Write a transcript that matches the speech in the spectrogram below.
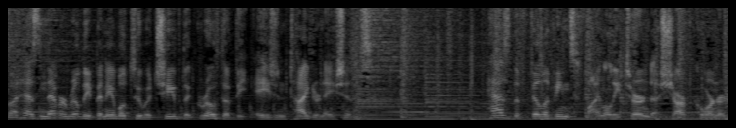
but has never really been able to achieve the growth of the Asian tiger nations. Has the Philippines finally turned a sharp corner?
